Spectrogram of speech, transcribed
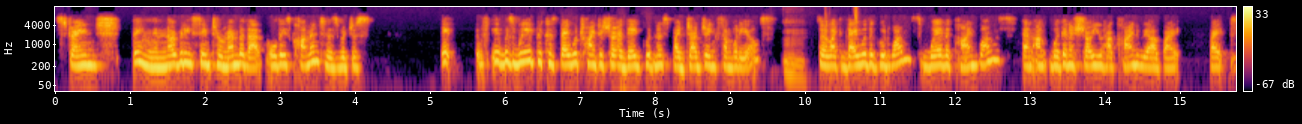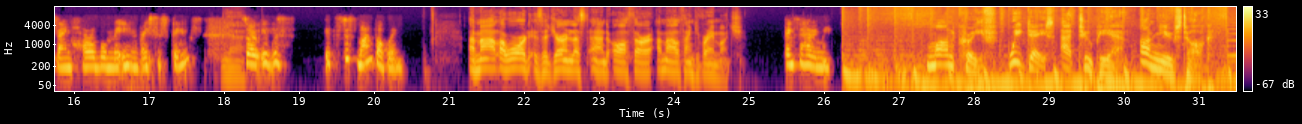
strange thing and nobody seemed to remember that. All these commenters were just it it was weird because they were trying to show their goodness by judging somebody else. Mm. So, like, they were the good ones, we're the kind ones, and um, we're going to show you how kind we are by by saying horrible, mean, racist things. Yeah. So it was, it's just mind-boggling. Amal Awad is a journalist and author. Amal, thank you very much. Thanks for having me. Moncrieff, weekdays at 2 p.m. on Newstalk.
